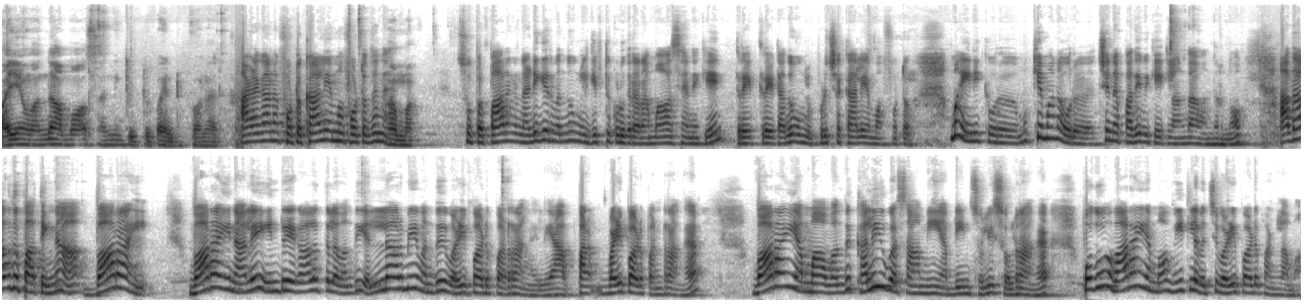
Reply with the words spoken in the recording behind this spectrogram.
பையன் வந்து அமாவாசை அன்னைக்கு கிஃப்ட் பண்ணிட்டு போனார். அழகான போட்டோ காளியம்மா போட்டோ தானே? ஆமாம் சூப்பர் பாருங்க நடிகர் வந்து உங்களுக்கு gift கொடுக்குறாரு அமாவாசை அன்னைக்கு கிரேட் கிரேட் அதுவும் உங்களுக்கு பிடிச்ச காளியம்மா ஃபோட்டோ அம்மா இன்னைக்கு ஒரு முக்கியமான ஒரு சின்ன பதிவு கேட்கலாம் தான் வந்திருந்தோம். அதாவது பார்த்தீங்கன்னா வாராகி வாராகினாலே இன்றைய காலத்தில் வந்து எல்லாருமே வந்து வழிபாடு படுறாங்க இல்லையா? ப- வழிபாடு பண்ணுறாங்க வாராயி அம்மா வந்து கலியுக சாமி அப்படின்னு சொல்லி சொல்கிறாங்க பொதுவாக வாராயி அம்மா வீட்டில் வச்சு வழிபாடு பண்ணலாமா?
